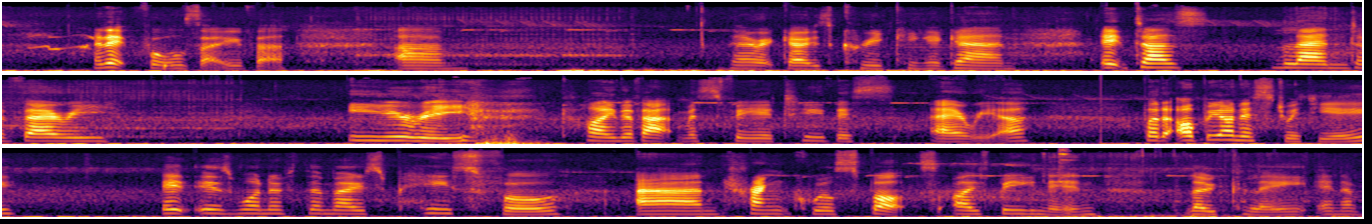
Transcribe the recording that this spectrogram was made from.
when it falls over. Um, there it goes creaking again. It does lend a very eerie kind of atmosphere to this area, but I'll be honest with you, it is one of the most peaceful and tranquil spots I've been in locally in a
